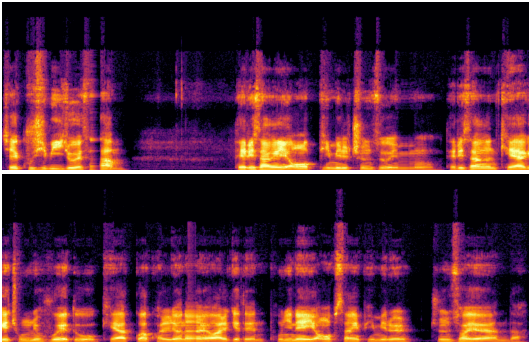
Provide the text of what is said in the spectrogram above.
제92조의 3. 대리상의 영업 비밀 준수 의무. 대리상은 계약의 종료 후에도 계약과 관련하여 알게 된 본인의 영업상의 비밀을 준수하여야 한다.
